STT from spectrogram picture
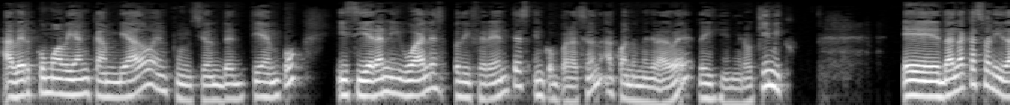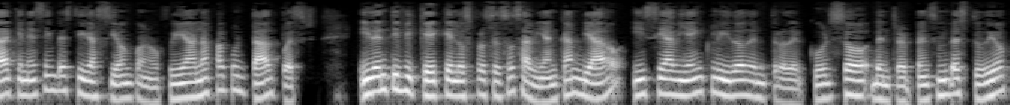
a ver cómo habían cambiado en función del tiempo y si eran iguales o diferentes en comparación a cuando me gradué de ingeniero químico. Eh, da la casualidad que en esa investigación, cuando fui a la facultad, pues identifiqué que los procesos habían cambiado y se había incluido dentro del curso, dentro del pensum de estudio,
